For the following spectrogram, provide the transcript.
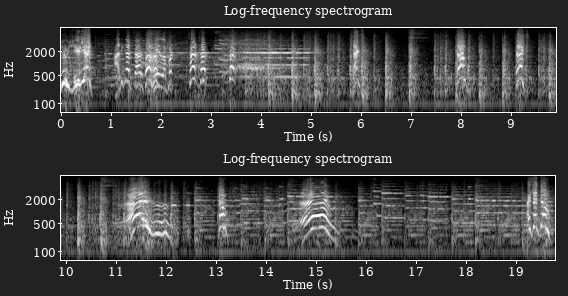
You idiot! Adhikar, sir. sir, sir, sir. You idiot! Uh-huh. But, sir, sir. I said jump!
